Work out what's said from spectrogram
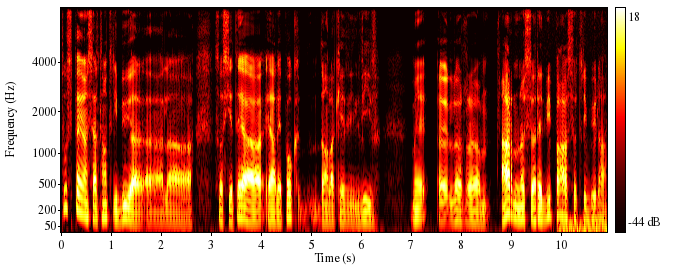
tous paient un certain tribut à, la société et à l'époque dans laquelle ils vivent. Mais euh, leur euh, art ne se réduit pas à ce tribut-là.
